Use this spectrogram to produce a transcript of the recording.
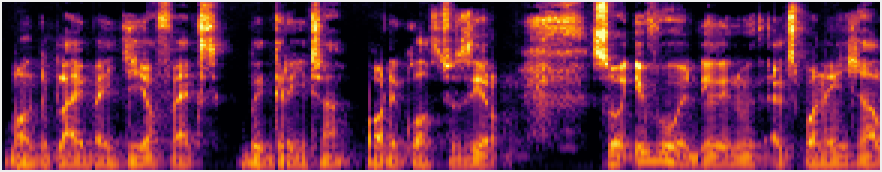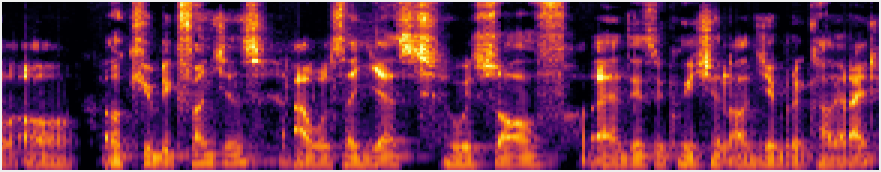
multiplied by g of x be greater or equals to zero. So if we were dealing with exponential or, or cubic functions, I will suggest we solve uh, this equation algebraically, right?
